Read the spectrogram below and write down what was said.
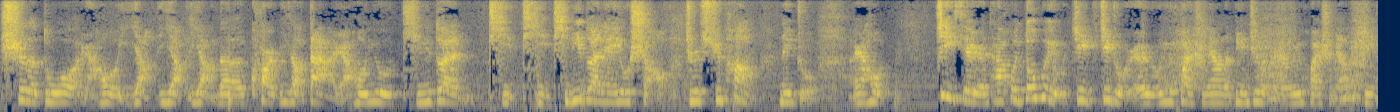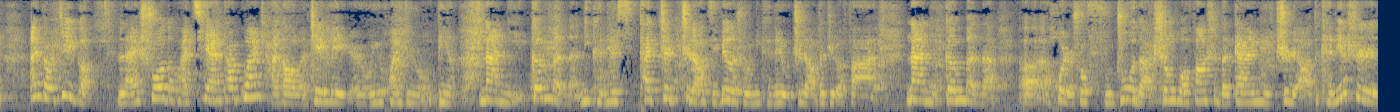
吃的多，然后养养养的块儿比较大，然后又体育锻体体体力锻炼又少，就是虚胖那种，然后。这些人他会都会有这这种人容易患什么样的病，这种人容易患什么样的病。按照这个来说的话，既然他观察到了这类人容易患这种病，那你根本的你肯定他治治疗疾病的时候，你肯定有治疗的这个方案。那你根本的呃或者说辅助的生活方式的干预治疗，肯定是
